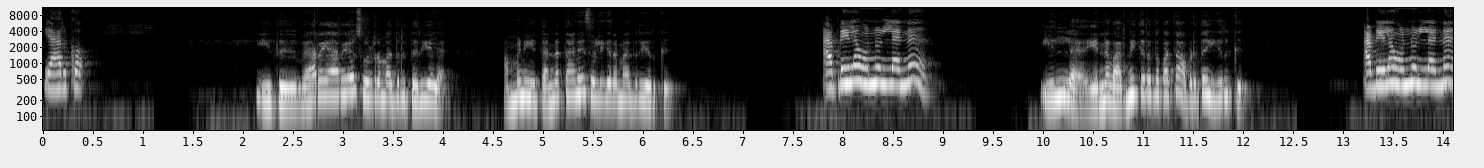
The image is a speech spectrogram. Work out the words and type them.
யாருக்கோ? இது வேற யாரையோ சொல்ற மாதிரி தெரியல. அம்மனி தன்னைத்தானே சொல்லிக்கிற மாதிரி இருக்கு. அப்படிலாம் ஒன்றும் இல்லைன்னு இல்ல என்ன வர்ணிக்கிறத பார்த்தா அப்படித்தான் இருக்கு. அப்படியெல்லாம் ஒன்றும் இல்லைன்னு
